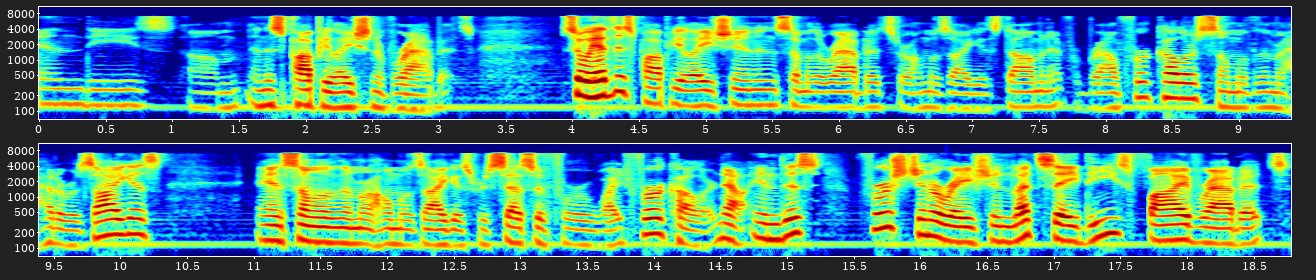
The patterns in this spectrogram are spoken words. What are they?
in these um, in this population of rabbits. So we have this population, and some of the rabbits are homozygous dominant for brown fur color, some of them are heterozygous, and some of them are homozygous recessive for white fur color. Now, in this first generation, let's say these five rabbits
